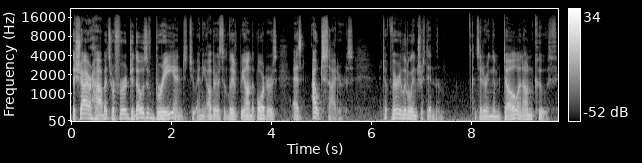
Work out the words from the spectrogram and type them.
The Shire hobbits referred to those of Bree, and to any others that lived beyond the borders, as outsiders, and took very little interest in them, considering them dull and uncouth.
